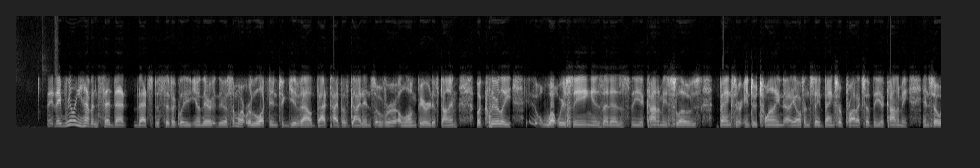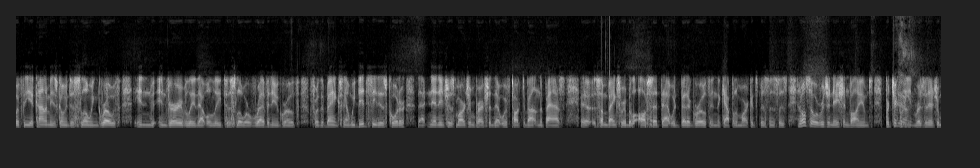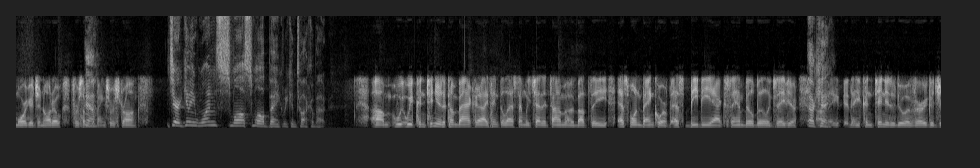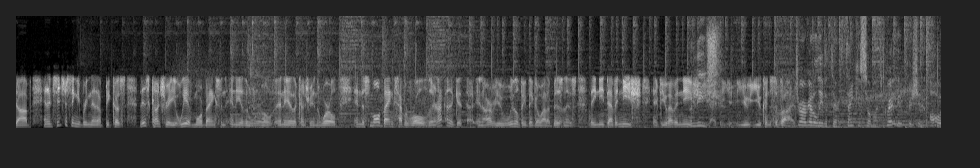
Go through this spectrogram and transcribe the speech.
They, really haven't said that that specifically. You know, they're they're somewhat reluctant to give out that type of guidance over a long period of time. But clearly, what we're seeing is that as the economy slows, banks are intertwined. I often say banks are products of the economy, and so if the economy is going to slow in growth, in, invariably that will lead to slower revenue growth for the banks. Now, we did see this quarter that net interest margin pressure that we've talked about in the past. Uh, some banks were able to offset that with better growth in the capital markets businesses and also origination volumes, particularly yeah. in residential mortgage and auto for some yeah. of the banks were strong. Jared, give me one small, small bank we can talk about. Um, we, we, continue to come back. Uh, I think the last time we chatted, Tom, about the S1 Bancorp, SBBX, Sam, Bill, Bill, Xavier. Okay. Uh, they, they continue to do a very good job. And it's interesting you bring that up because this country, we have more banks than any other world, any other country in the world. And the small banks have a role. They're not going to get, uh, in our view, we don't think they go out of business. They need to have a niche. And if you have a niche, a niche. I think you, you, you can survive. Sure, we're going to leave it there. Thank you so much. Greatly appreciate it. Always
